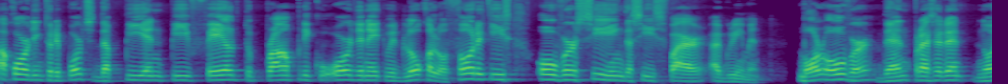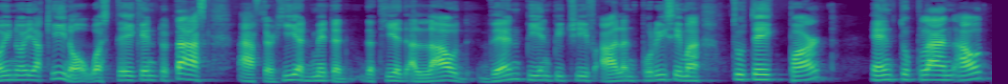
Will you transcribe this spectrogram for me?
According to reports, the PNP failed to promptly coordinate with local authorities overseeing the ceasefire agreement. Moreover, then President Noynoy Aquino was taken to task after he admitted that he had allowed then PNP Chief Alan Purisima to take part and to plan out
